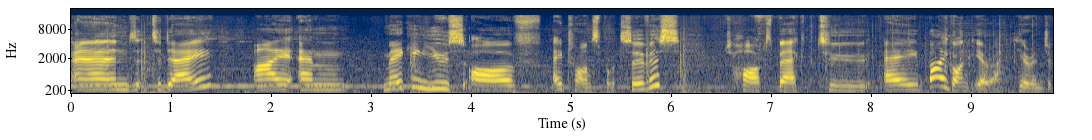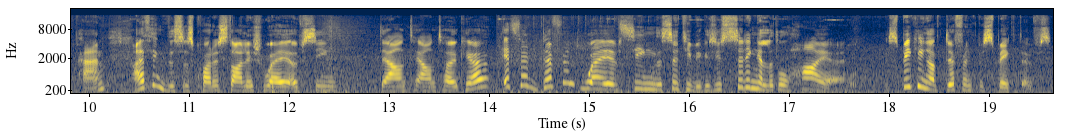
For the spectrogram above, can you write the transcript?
and today I am making use of a transport service which harks back to a bygone era here in Japan. I think this is quite a stylish way of seeing downtown Tokyo. It's a different way of seeing the city because you're sitting a little higher. Speaking of different perspectives,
